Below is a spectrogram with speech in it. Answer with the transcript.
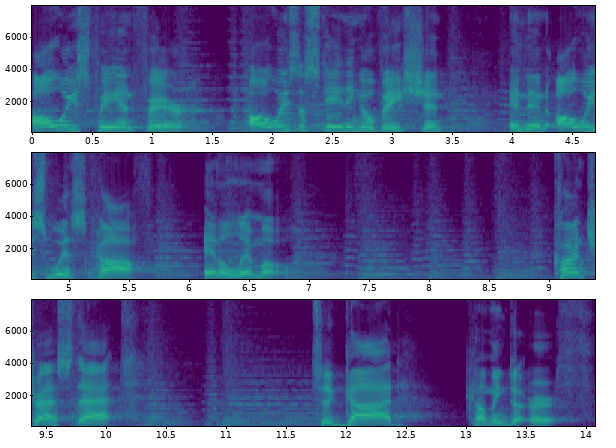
Always fanfare, always a standing ovation, and then always whisk off in a limo. Contrast that to God coming to earth.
